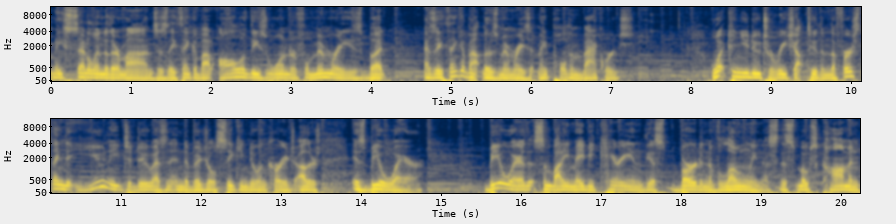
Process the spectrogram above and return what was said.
may settle into their minds as they think about all of these wonderful memories, but as they think about those memories, it may pull them backwards. What can you do to reach out to them? The first thing that you need to do as an individual seeking to encourage others is be aware. Be aware that somebody may be carrying this burden of loneliness, this most common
